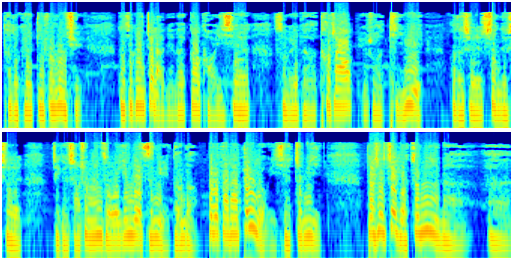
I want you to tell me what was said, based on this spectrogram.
他就可以低分录取？那就跟这两年的高考一些所谓的特招，比如说体育，或者是甚至是这个少数民族、英烈子女等等，都大家都有一些争议。但是这个争议呢，呃，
